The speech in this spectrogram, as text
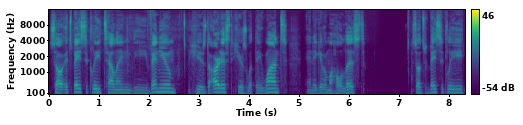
So it's basically telling the venue, here's the artist, here's what they want, and they give them a whole list. So it's basically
